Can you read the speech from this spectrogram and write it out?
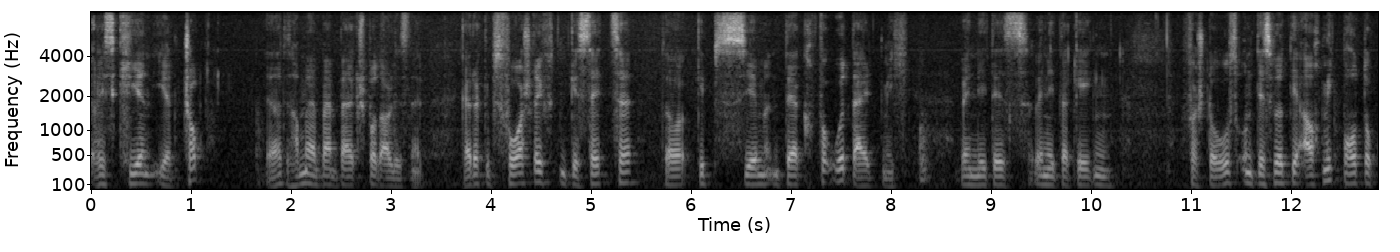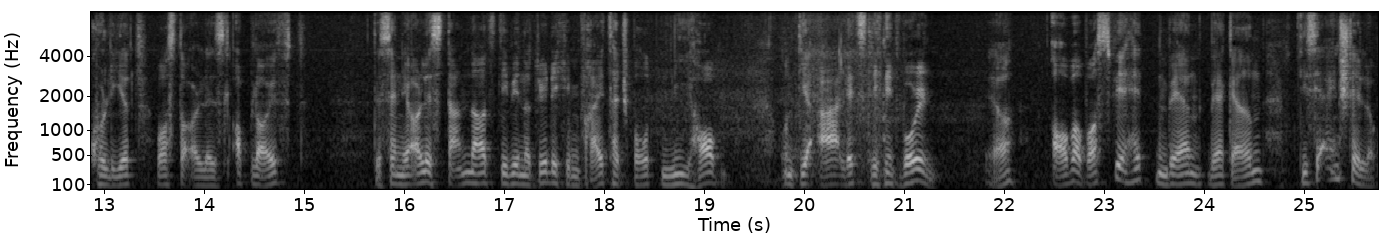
riskieren ihren Job. Ja, das haben wir ja beim Bergsport alles nicht. Ja, da gibt es Vorschriften, Gesetze, da gibt es jemanden, der verurteilt mich, wenn ich, das, wenn ich dagegen verstoße. Und das wird ja auch mitprotokolliert, was da alles abläuft. Das sind ja alles Standards, die wir natürlich im Freizeitsport nie haben und die auch letztlich nicht wollen. Ja? Aber was wir hätten, wäre wär gern diese Einstellung.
